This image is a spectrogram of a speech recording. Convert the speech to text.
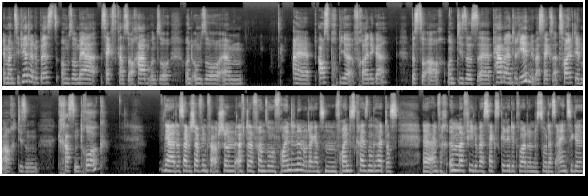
emanzipierter du bist, umso mehr Sex kannst du auch haben und so und umso ähm, äh, ausprobierfreudiger bist du auch. Und dieses äh, permanente Reden über Sex erzeugt eben auch diesen krassen Druck. Ja, das habe ich auf jeden Fall auch schon öfter von so Freundinnen oder ganzen Freundeskreisen gehört, dass äh, einfach immer viel über Sex geredet wurde und das so das einzige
